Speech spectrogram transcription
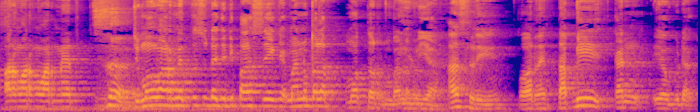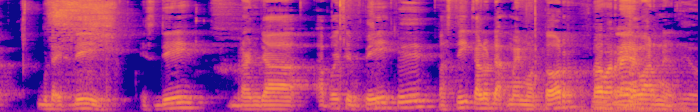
orang-orang warnet Cuma warnet tuh sudah jadi pase kayak mana balap motor, balap dia. Asli warnet tapi Kan ya budak budak SD, SD beranjak apa SMP, SMP. pasti kalau udah main motor, Main warnet. warnet. Iya.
